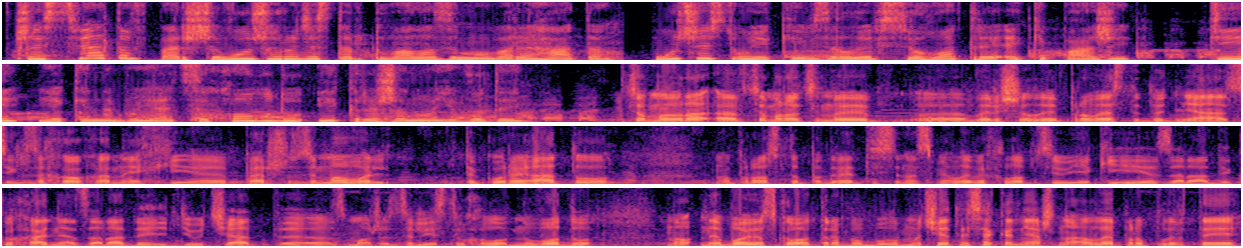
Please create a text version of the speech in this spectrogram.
В честь свята вперше в Ужгороді стартувала зимова регата, участь у якій взяли всього три екіпажі: ті, які не бояться холоду і крижаної води. В цьому ра- е, в цьому році ми е, вирішили провести до Дня всіх закоханих е, першу зимову таку регату. Ну просто подивитися на сміливих хлопців, які заради кохання, заради дівчат е, зможуть залізти в холодну воду. Ну не обов'язково треба було мочитися, звісно, але пропливти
